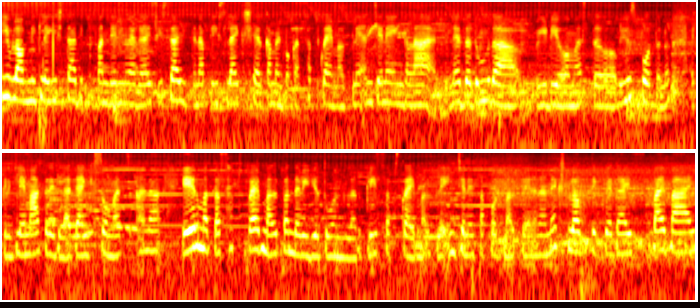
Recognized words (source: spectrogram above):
ಈ ವ್ಲಾಗ್ ನಿಕ್ಲೆಗೆ ಇಷ್ಟ ಆದಿತ್ತು ಬಂದೇನು ಗೈಸ್ ಇಷ್ಟ ಆಗಿತ್ತನ ಪ್ಲೀಸ್ ಲೈಕ್ ಶೇರ್ ಕಮೆಂಟ್ ಬೊಕ್ಕ ಸಬ್ಸ್ಕ್ರೈಬ್ ಮಾಡ್ಲಿ ಅಂಚೆನೆ ಹೆಂಗಲ್ಲ ನೆದ ತುಂಬದ ವಿಡಿಯೋ ಮಸ್ತ್ ವ್ಯೂಸ್ ಯಾಕೆ ನಿಕ್ಲೆ ಮಾತ್ರ ಇಲ್ಲ ಥ್ಯಾಂಕ್ ಯು ಸೋ ಮಚ್ ಅಂಡ ಏರ್ ಮತ್ತು ಸಬ್ಸ್ಕ್ರೈಬ್ ಮಲ್ಪಂದ ವಿಡಿಯೋ ತೊಗೊಂಡಿಲ್ಲ ಪ್ಲೀಸ್ ಸಬ್ಸ್ಕ್ರೈಬ್ ಮಲ್ಪ್ಲೆ, ಇಂಚೆನೆ ಸಪೋರ್ಟ್ ಮಲ್ಪ್ಲೆ. ನಾನು ನೆಕ್ಸ್ಟ್ ವ್ಲಾಗ್ ತಿಕ್ಬೇಕು ಗೈಸ್ ಬಾಯ್ ಬಾಯ್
